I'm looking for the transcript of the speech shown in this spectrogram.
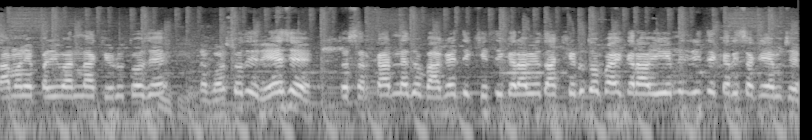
સામાન્ય પરિવારના ખેડૂતો છે. વર્ષોથી રહે છે, તો સરકારને જો બાગાયતી ખેતી કરાવી હોય તો આ ખેડૂતો પાસે કરાવી એમની જ રીતે કરી શકે એમ છે.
